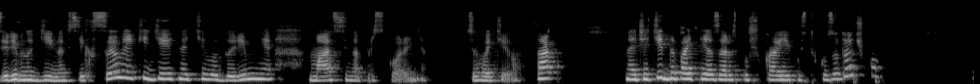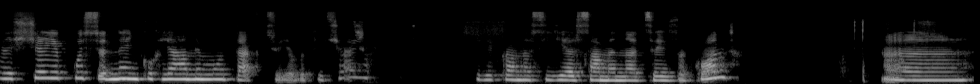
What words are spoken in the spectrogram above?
рівнодійна всіх сил, які діють на тіло, дорівнює масі на прискорення цього тіла. Так? Значить, і давайте я зараз пошукаю якусь таку задачку. Ще якусь одненьку глянемо. Так, цю я виключаю. Яка в нас є саме на цей закон? Е,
